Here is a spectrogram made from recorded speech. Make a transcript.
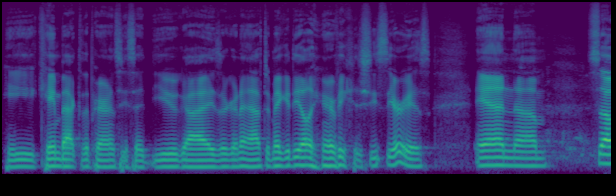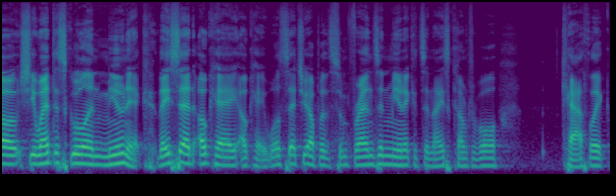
He came back to the parents. He said, "You guys are gonna have to make a deal here because she's serious." And um, so she went to school in Munich. They said, "Okay, okay, we'll set you up with some friends in Munich. It's a nice, comfortable Catholic,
